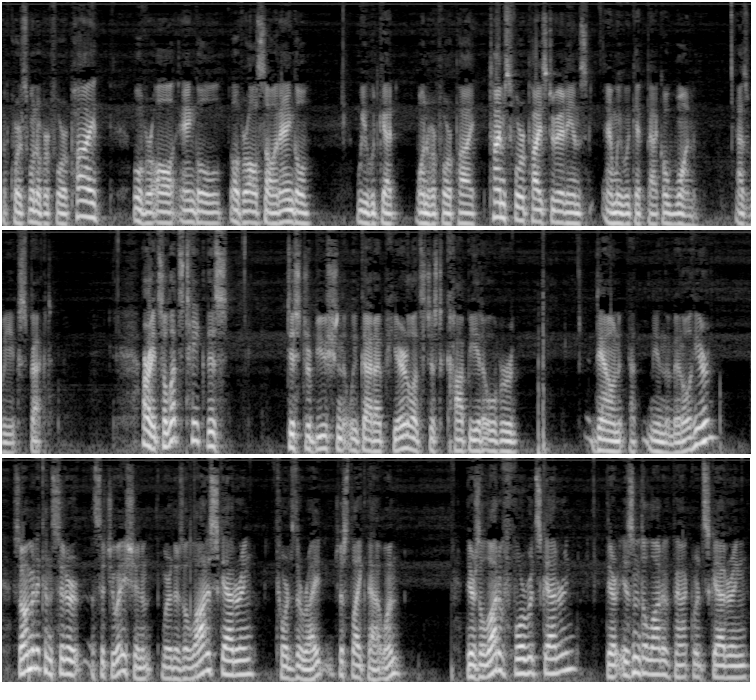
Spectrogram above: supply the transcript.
of course, 1 over 4 pi over all angle, over all solid angle, we would get 1 over 4 pi times 4 pi steradians, and we would get back a 1, as we expect. All right, so let's take this distribution that we've got up here. Let's just copy it over down in the middle here. So I'm going to consider a situation where there's a lot of scattering towards the right, just like that one. There's a lot of forward scattering. There isn't a lot of backward scattering.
